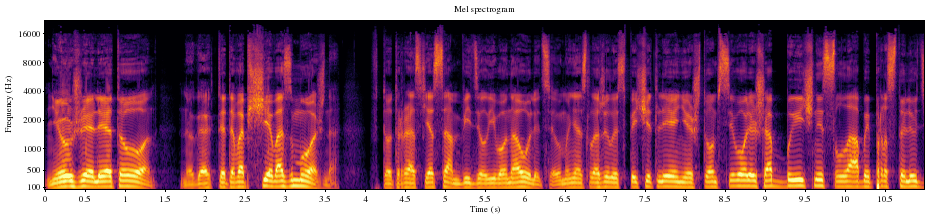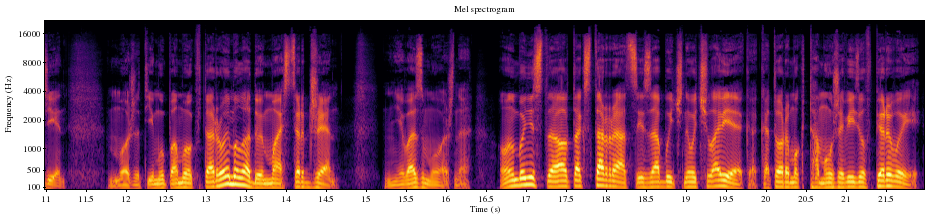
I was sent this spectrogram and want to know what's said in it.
«Неужели это он? Но как это вообще возможно? В тот раз я сам видел его на улице. У меня сложилось впечатление, что он всего лишь обычный слабый простолюдин. Может, ему помог второй молодой мастер Джен? Невозможно. Он бы не стал так стараться из обычного человека, которому к тому же видел впервые.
